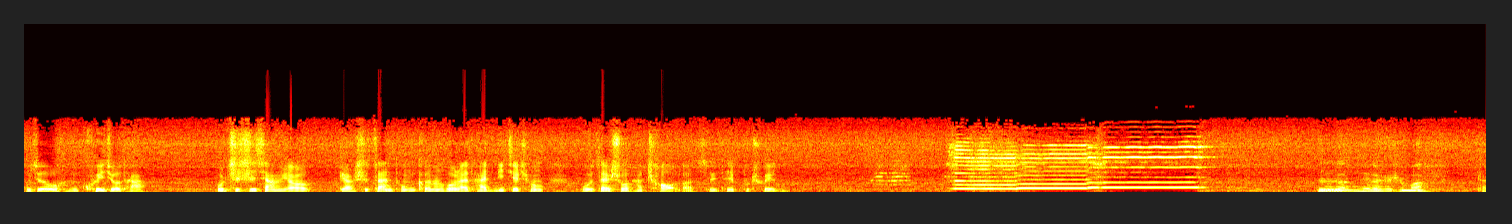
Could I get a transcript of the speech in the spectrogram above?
我觉得我很愧疚他，我只是想要表示赞同，可能后来他理解成我在说他吵了，所以他就不吹了。那个那个是什么？哒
